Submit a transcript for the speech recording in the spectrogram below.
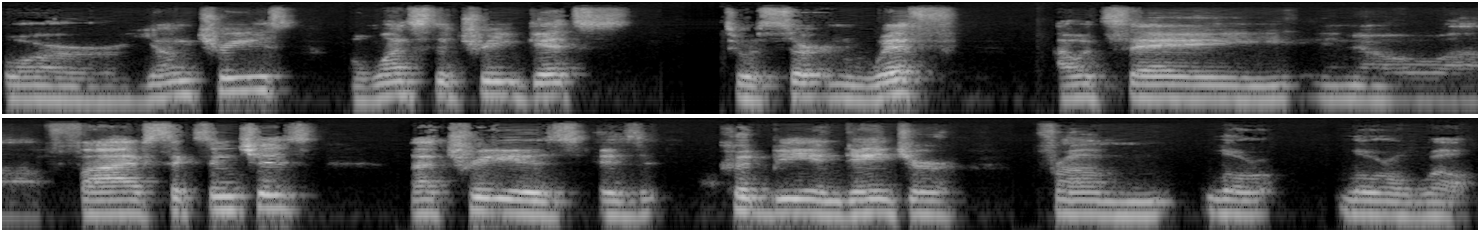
or young trees. But once the tree gets to a certain width, I would say, you know, uh, five, six inches, that tree is, is could be in danger from laurel, laurel wilt.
